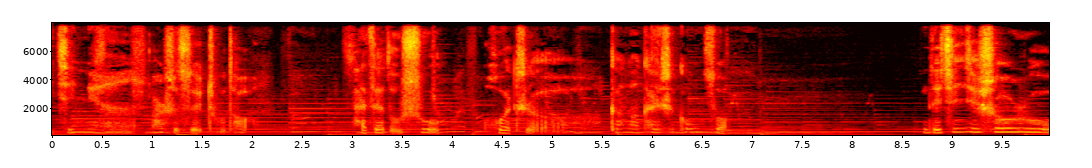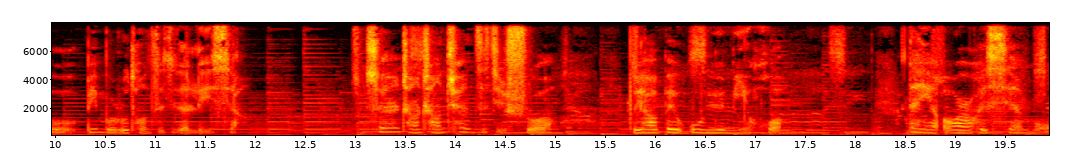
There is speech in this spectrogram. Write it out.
你今年二十岁出头，还在读书，或者刚刚开始工作。你的经济收入并不如同自己的理想，虽然常常劝自己说不要被物欲迷惑，但也偶尔会羡慕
